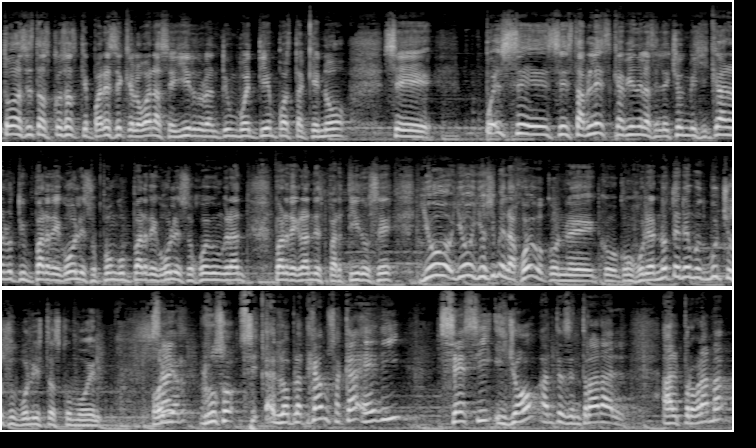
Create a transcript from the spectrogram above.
todas estas cosas que parece que lo van a seguir durante un buen tiempo hasta que no se pues se, se establezca bien en la selección mexicana, note un par de goles o ponga un par de goles o juegue un gran par de grandes partidos. ¿eh? Yo, yo, yo sí me la juego con, eh, con, con Julián. No tenemos muchos futbolistas como él. Oye, sí, eh, lo platicamos acá, Eddie, Ceci y yo, antes de entrar al, al programa.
